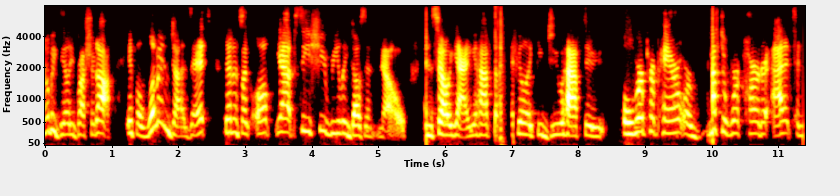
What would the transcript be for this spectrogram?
no big deal, you brush it off." If a woman does it, then it's like, "Oh, yeah, see, she really doesn't know." And so, yeah, you have to. I feel like you do have to over prepare, or you have to work harder at it to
